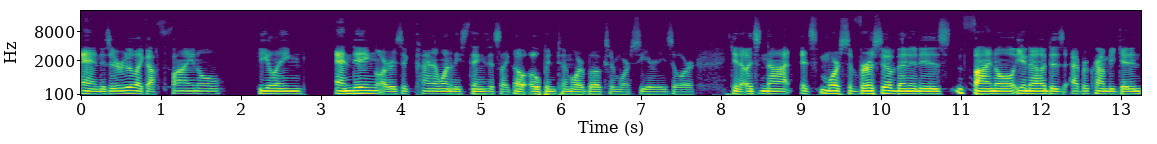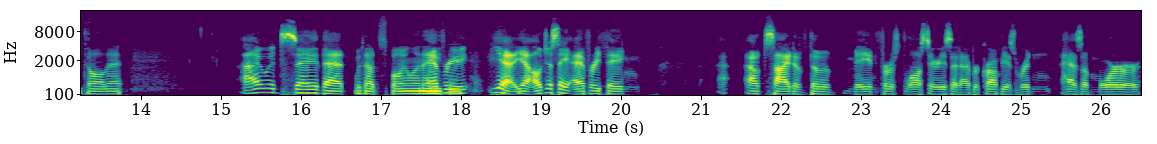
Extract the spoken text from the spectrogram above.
end? Is it really like a final feeling ending, or is it kind of one of these things that's like, oh, open to more books or more series, or you know, it's not. It's more subversive than it is final. You know, does Abercrombie get into all that? I would say that without spoiling anything. every yeah yeah i'll just say everything outside of the main first law series that abercrombie has written has a more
